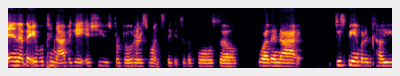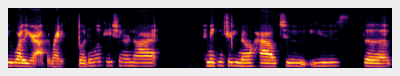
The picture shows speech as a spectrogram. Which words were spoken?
and that they're able to navigate issues for voters once they get to the polls. So whether or not just being able to tell you whether you're at the right voting location or not, and making sure you know how to use the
